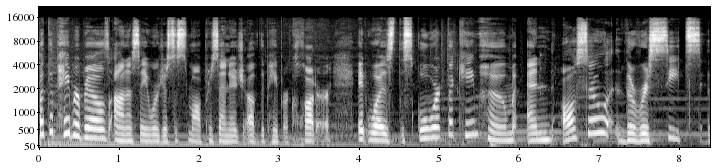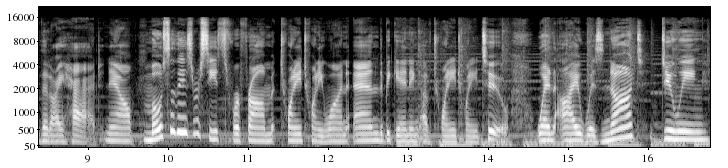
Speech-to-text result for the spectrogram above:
But the paper bills honestly were just a small percentage of the paper clutter. It was the schoolwork that came home and also the receipts that I had. Now, most of these receipts were from 2021 and the beginning of 2022 when I was not doing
